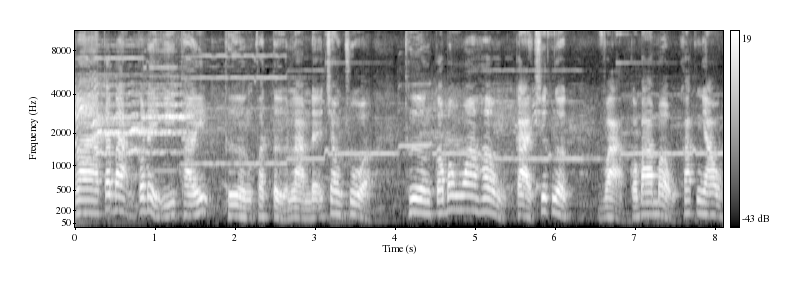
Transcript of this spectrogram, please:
Và các bạn có để ý thấy thường Phật tử làm lễ trong chùa thường có bông hoa hồng cài trước ngực và có ba màu khác nhau.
